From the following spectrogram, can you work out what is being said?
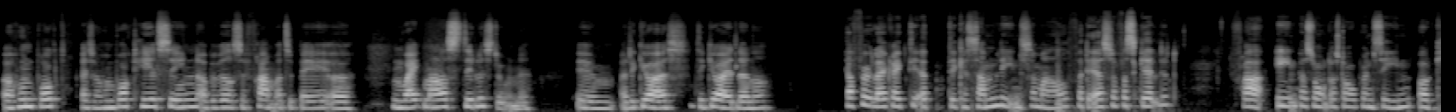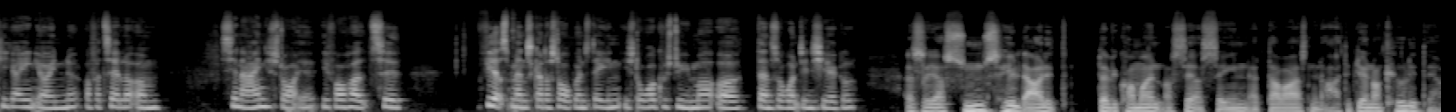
og hun, brugte, altså, hun brugte hele scenen og bevægede sig frem og tilbage, og hun var ikke meget stillestående. Øhm, og det gjorde, også, det gjorde et eller andet. Jeg føler ikke rigtigt, at det kan sammenlignes så meget, for det er så forskelligt fra en person, der står på en scene og kigger ind i øjnene og fortæller om sin egen historie i forhold til 80 mennesker, der står på en sten i store kostymer og danser rundt i en cirkel. Altså, jeg synes helt ærligt, da vi kommer ind og ser scenen, at der var sådan et, ah, det bliver nok kedeligt det her.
